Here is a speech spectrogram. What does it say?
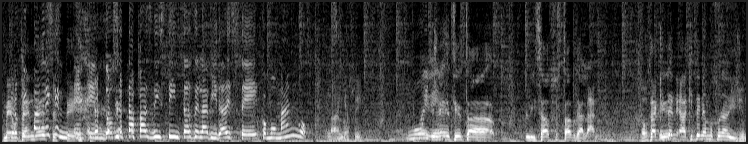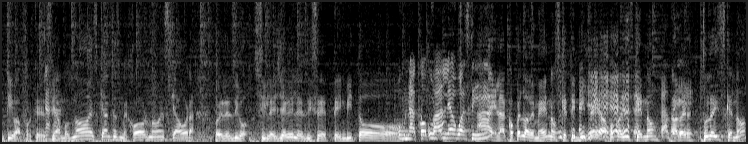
Me Pero qué padre que en, este, en- en dos etapas distintas de la vida esté como mango. el Ah, no, sí. Muy Sí, bien. sí está Lizazo, está galán. O sea, aquí, Sí. ten- aquí teníamos una disyuntiva porque decíamos, no, es que antes mejor, no, es que ahora. Pues les digo, si les llega y les dice, te invito. Una copa. Le hago así. Ay, la copa es lo de menos, que te invite, ¿a poco dices que no? A ver, ¿tú le dices que no?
